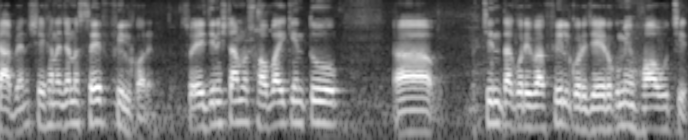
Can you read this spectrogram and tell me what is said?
যাবেন, সেখানে যেন সেফ ফিল করেন। সো এই জিনিসটা আমরা সবাই কিন্তু চিন্তা করি বা ফিল করি যে এরকমই হওয়া উচিত।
